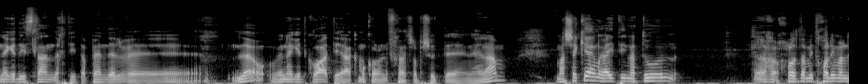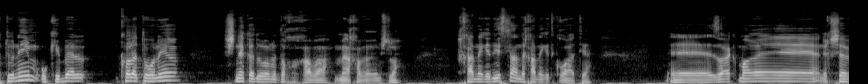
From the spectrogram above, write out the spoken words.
נגד איסלנד החטיא את הפנדל וזהו, ונגד קרואטיה כמו כל הנבחרת שלו פשוט אה, נעלם. מה שכן ראיתי נתון, אנחנו לא תמיד חולים על נתונים, הוא קיבל כל הטורניר שני כדורים לתוך הרחבה מהחברים שלו. אחד נגד איסלנד, אחד נגד קרואטיה. אה, זה רק מראה, אני חושב,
